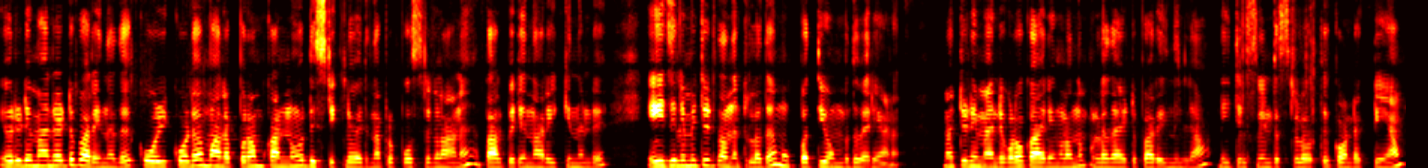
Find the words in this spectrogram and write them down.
ഇവർ ഡിമാൻഡായിട്ട് പറയുന്നത് കോഴിക്കോട് മലപ്പുറം കണ്ണൂർ ഡിസ്ട്രിക്റ്റിൽ വരുന്ന പ്രപ്പോസലുകളാണ് താല്പര്യം അറിയിക്കുന്നുണ്ട്. ഏജ് ലിമിറ്റ് തന്നിട്ടുള്ളത് മുപ്പത്തി ഒമ്പത് വരെയാണ്. മറ്റു ഡിമാൻഡുകളോ കാര്യങ്ങളോ ഒന്നും ഉള്ളതായിട്ട് പറയുന്നില്ല. ഡീറ്റെയിൽസിൽ ഇൻട്രസ്റ്റ് ഉള്ളവർക്ക് കോൺടാക്ട് ചെയ്യാം.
